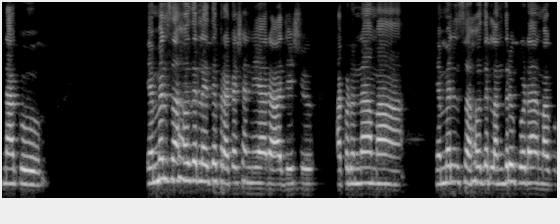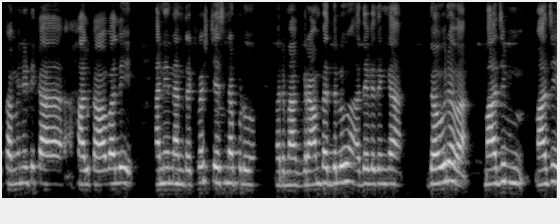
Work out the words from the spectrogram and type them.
నాకు ఎమ్మెల్యే సహోదరులు అయితే ప్రకాష్ అన్నయ్య రాజేష్ అక్కడున్న మా ఎమ్మెల్యే సహోదరులందరూ కూడా మాకు కమ్యూనిటీ కా హాల్ కావాలి అని నన్ను రిక్వెస్ట్ చేసినప్పుడు మరి మా గ్రామ పెద్దలు అదేవిధంగా గౌరవ మాజీ మాజీ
